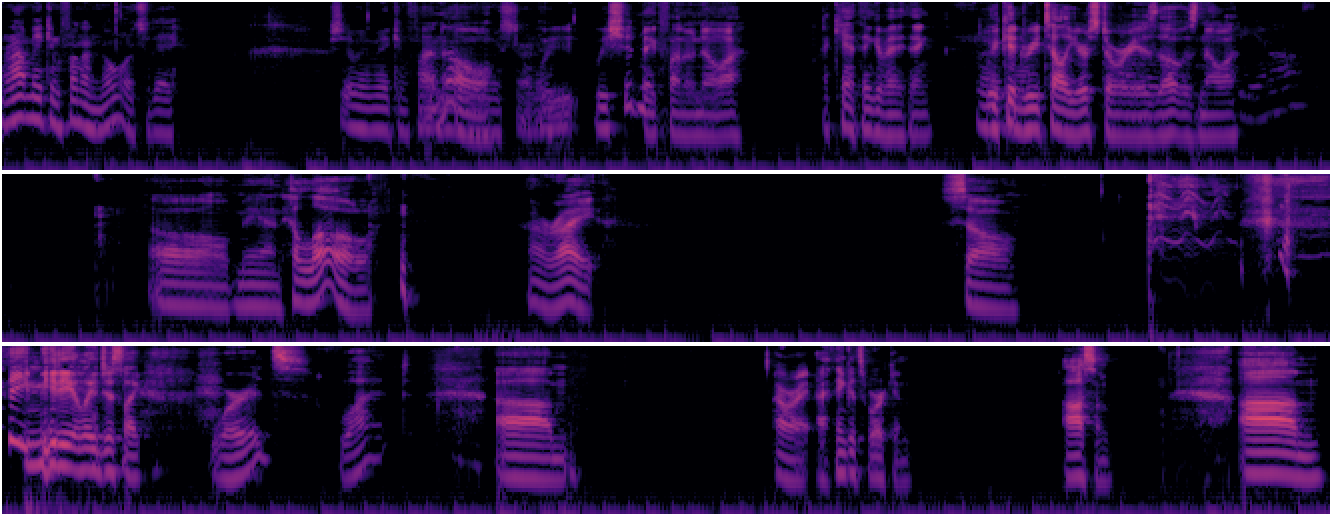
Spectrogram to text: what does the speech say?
We're not making fun of Noah today. Should have been making fun I of Noah know. when we started. We we should make fun of Noah. I can't think of anything. We could retell your story as though it was Noah. Being awesome. Oh man. Hello. All right. So immediately just like words? What? Um All right, I think it's working. Awesome. Um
